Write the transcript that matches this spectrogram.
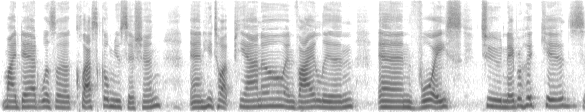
My dad was a classical musician, and he taught piano and violin and voice to neighborhood kids.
